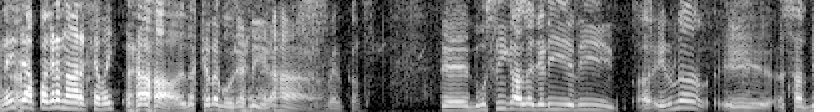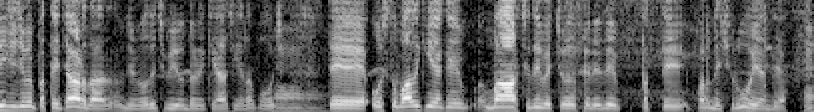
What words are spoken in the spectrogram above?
ਨਹੀਂ ਜੇ ਆਪਾਂ ਕਿਹੜਾ ਨਾਂ ਰੱਖਿਆ ਬਾਈ? ਹਾਂ ਰੱਖਿਆ ਤਾਂ ਗੋਰਿਆਂ ਨਹੀਂ ਹੈ ਹਾਂ ਬਿਲਕੁਲ। ਤੇ ਦੂਸਰੀ ਗੱਲ ਜਿਹੜੀ ਇਹਦੀ ਅ, ਇਹਨੂੰ ਨਾ ਇਹ ਸਰਦੀ 'ਚ ਜਿਵੇਂ ਪੱਤੇ ਝਾੜਦਾ ਜਿਵੇਂ ਉਹਦੇ 'ਚ ਵੀ ਉਹਨਾਂ ਨੇ ਕਿਹਾ ਸੀ ਨਾ ਪੋਚ ਤੇ ਉਸ ਤੋਂ ਬਾਅਦ ਕੀ ਹੈ ਕਿ ਮਾਰਚ ਦੇ ਵਿੱਚ ਫਿਰ ਇਹਦੇ ਪੱਤੇ ਭਰਨੇ ਸ਼ੁਰੂ ਹੋ ਜਾਂਦੇ ਆ।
